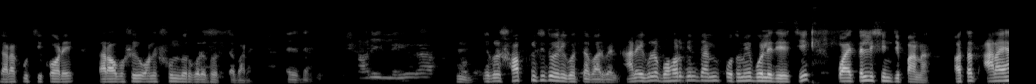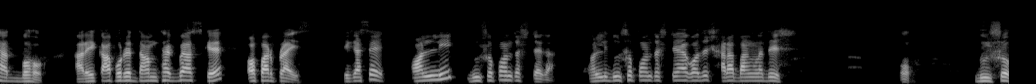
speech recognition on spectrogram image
যারা কুচি করে, তারা অবশ্যই অনেক সুন্দর করে ধরতে পারে। এই যে দেখেন। এগুলো সবকিছু তৈরি করতে পারবেন। আর এগুলো বহর কিন্তু আমি প্রথমেই বলে দিয়েছি পঁয়তাল্লিশ ইঞ্চি পানা অর্থাৎ আড়াই হাত বহর। আর এই কাপড়ের দাম থাকবে আজকে অফার প্রাইস ঠিক আছে? অনলি দুইশো পঞ্চাশ টাকা। অনলি দুইশো পঞ্চাশ টাকা গজে সারা বাংলাদেশ। ও দুইশো?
